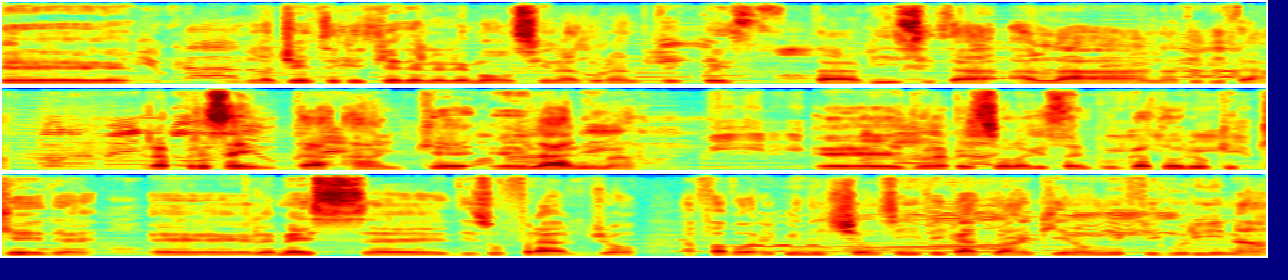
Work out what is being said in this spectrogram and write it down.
Eh, la gente che chiede l'elemosina durante questa visita alla Natività rappresenta anche eh, l'anima eh, di una persona che sta in purgatorio che chiede eh, le messe di suffragio a favore, quindi c'è un significato anche in ogni figurina,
